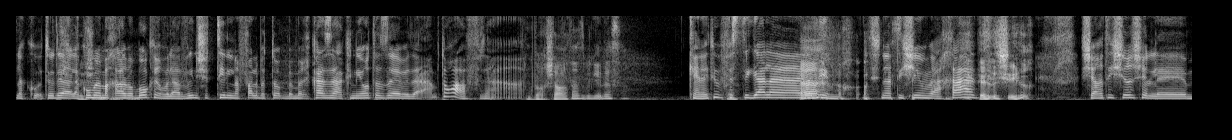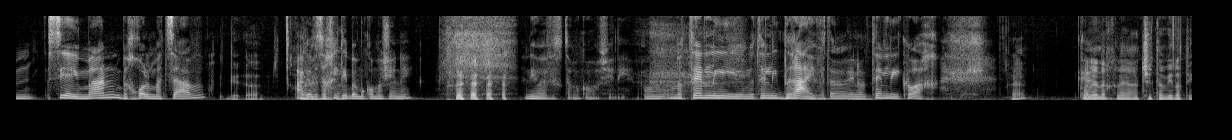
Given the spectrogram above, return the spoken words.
לק... אתה יודע, לקום. למחרת בבוקר ולהבין שטיל נפל בת... במרכז הקניות הזה, וזה היה מטורף. כבר שרת אז בגיל עשר? כן, הייתי בפסטיגל הילדים, שנת 91. איזה שיר? שרתי שיר של אה, סי היימן בכל מצב. אגב, זכיתי במקום השני. אני אוהבת את המקום השני. הוא נותן לי, drive, אתה מבין? הוא נותן לי כוח. כן? כן. בוא נלך לעד שתבין אותי.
